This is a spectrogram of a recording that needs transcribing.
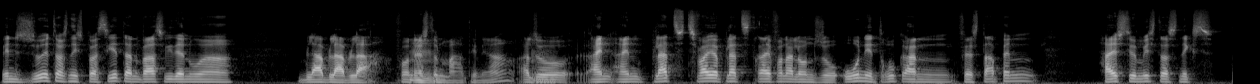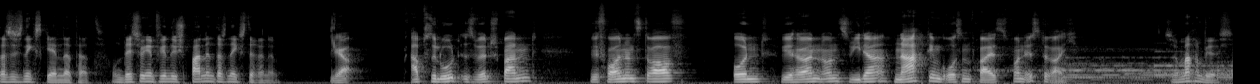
wenn so etwas nicht passiert, dann war es wieder nur bla bla bla. von mhm. Aston Martin, ja. Also mhm. ein, ein Platz, zweier Platz drei von Alonso ohne Druck an Verstappen heißt für mich, dass, nix, dass es nichts geändert hat. Und deswegen finde ich spannend das nächste Rennen. Ja, absolut. Es wird spannend. Wir freuen uns drauf und wir hören uns wieder nach dem großen Preis von Österreich. So machen wir es.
